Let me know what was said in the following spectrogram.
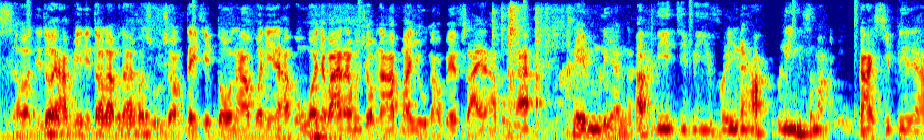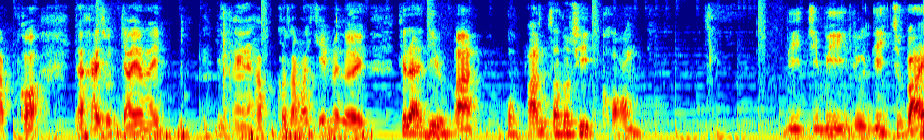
สวัสดีด้วยครับยินดีต้อนรับทุกท่านเข้าสู่ช่องเต้คริปโตนะครับวันนี้นะครับผมก็จะพาท่านผู้ชมนะครับมาอยู่กับเว็บไซต์นะครับผมนะเคลมเหรียญนะครับ DGB ฟรีนะครับลิงก์สมัครอยู่ใต้คลิปนี้นะครับ ก็ถ้าใครสนใจอะไรยังไงนะครับ ก็สามารถเคลมได้เลยจะได้ที่ประมาณ6,000ซาโตชิของ DGB หรือ DGBY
